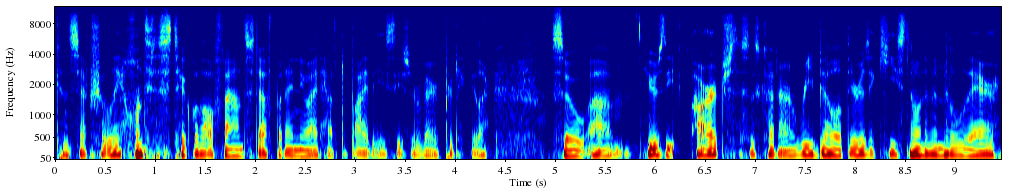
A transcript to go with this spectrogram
conceptually i wanted to stick with all found stuff but i knew i'd have to buy these. These are very particular. So um, here's the arch. This is kind of rebuilt there is a keystone in the middle there.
